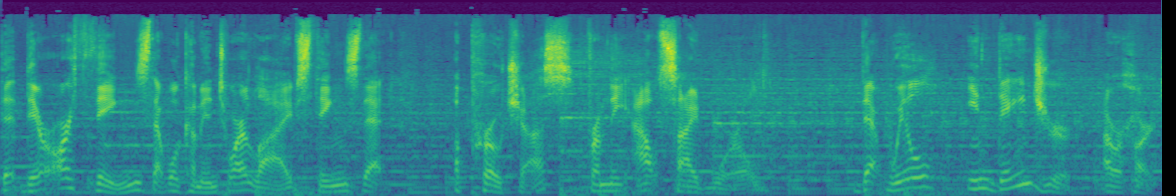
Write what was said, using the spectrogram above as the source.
that there are things that will come into our lives, things that approach us from the outside world that will endanger our heart.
